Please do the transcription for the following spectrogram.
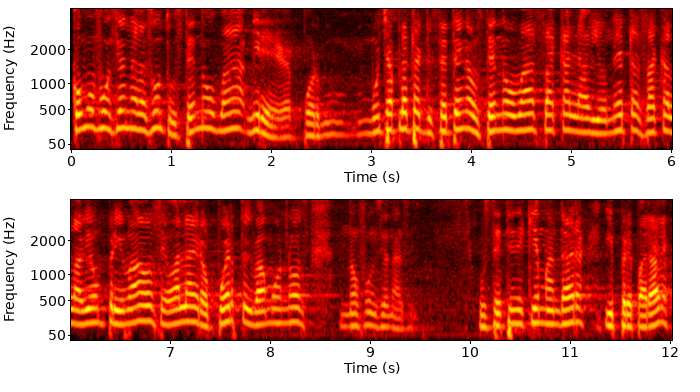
¿Cómo funciona el asunto? Usted no va, mire, por mucha plata que usted tenga, usted no va, saca la avioneta, saca el avión privado, se va al aeropuerto y vámonos. No funciona así. Usted tiene que mandar y preparar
